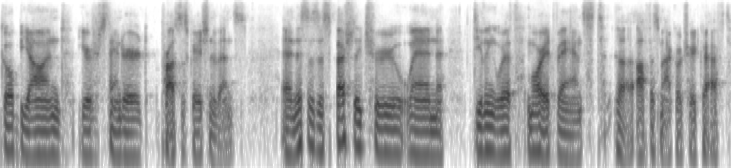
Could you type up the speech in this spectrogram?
go beyond your standard process creation events. And this is especially true when dealing with more advanced uh, Office macro tradecraft.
